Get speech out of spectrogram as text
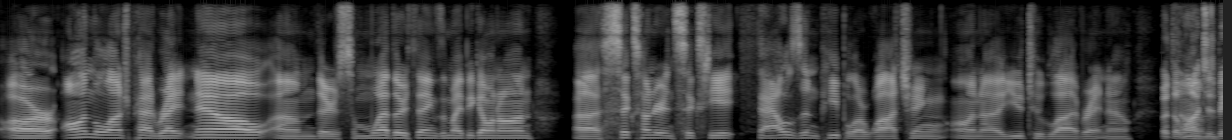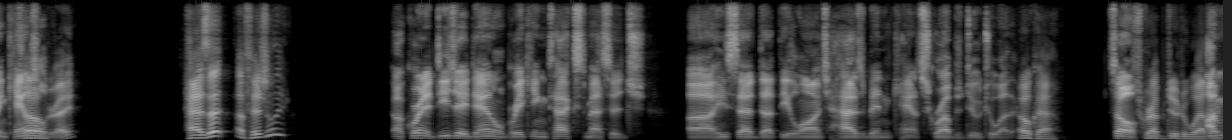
are on the launch pad right now. Um, there's some weather things that might be going on. Uh, 668,000 people are watching on uh, YouTube Live right now. But the launch has Um, been canceled, so- right? Has it officially? According to DJ Daniel, breaking text message, uh, he said that the launch has been can- scrubbed due to weather. Okay. So Scrub due to weather. I'm-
